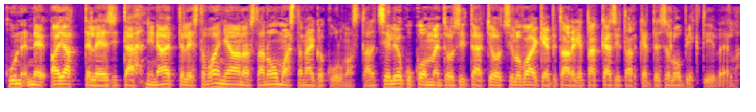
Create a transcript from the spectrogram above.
kun ne ajattelee sitä, niin ne ajattelee sitä vain ja ainoastaan omasta näkökulmastaan. Että siellä joku kommentoi sitä, että joo, että sillä on vaikeampi tarkentaa käsitarkenteisella objektiiveilla.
